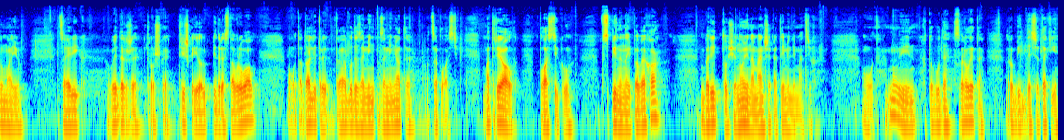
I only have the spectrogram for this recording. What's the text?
Думаю, цей рік видерже трошки, трішки його підреставрував. От, а далі треба буде заміняти оце пластик. Матеріал пластику вспінений ПВХ. Беріть товщиною не менше 5 мм. От. Ну і хто буде сверлити, робіть десь отакі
